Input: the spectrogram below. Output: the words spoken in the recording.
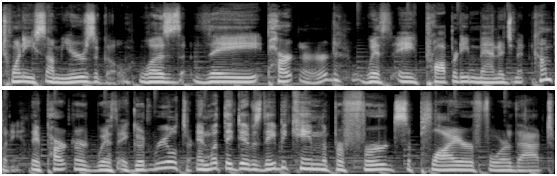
20 some years ago was they partnered with a property management company. They partnered with a good realtor. And what they did was they became the preferred supplier for that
